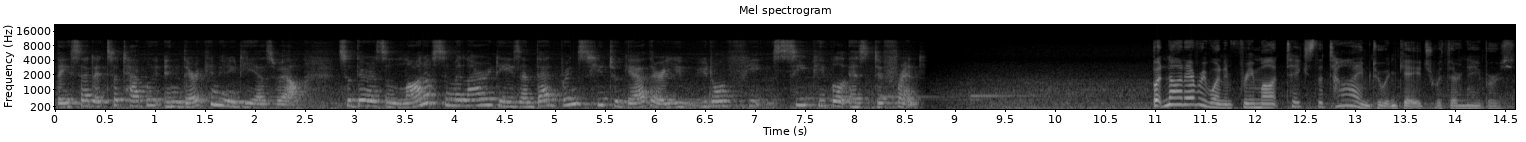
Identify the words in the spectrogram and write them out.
They said it's a taboo in their community as well. So there is a lot of similarities, and that brings you together. You, you don't see people as different. But not everyone in Fremont takes the time to engage with their neighbors,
